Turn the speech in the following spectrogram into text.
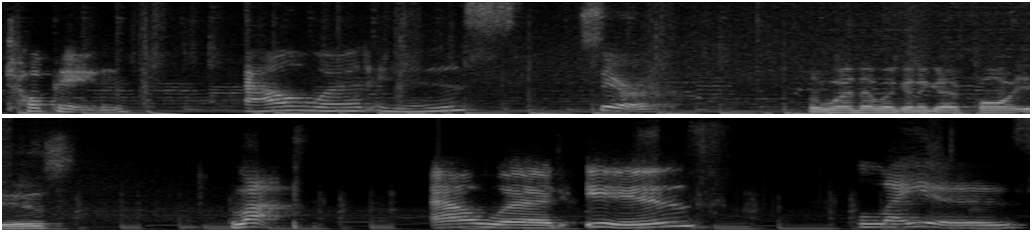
Topping. Our word is Sarah. The word that we're going to go for is Flat. Our word is Layers.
